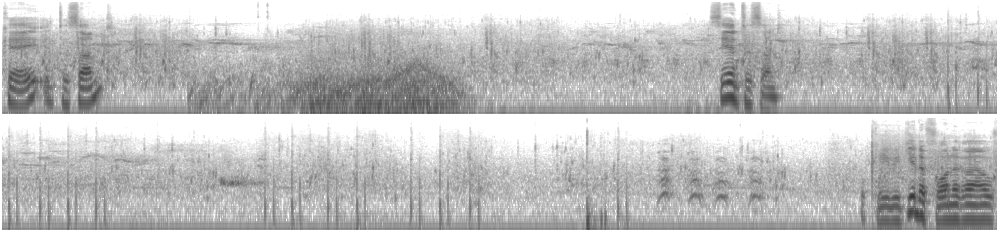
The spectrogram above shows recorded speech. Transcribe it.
Okay, interessant. Sehr interessant. Okay, wir gehen da vorne rauf.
